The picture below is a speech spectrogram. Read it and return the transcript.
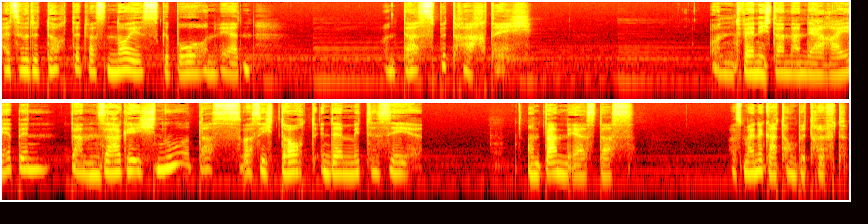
als würde dort etwas Neues geboren werden. Und das betrachte ich. Und wenn ich dann an der Reihe bin, dann sage ich nur das, was ich dort in der Mitte sehe. Und dann erst das, was meine Gattung betrifft.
